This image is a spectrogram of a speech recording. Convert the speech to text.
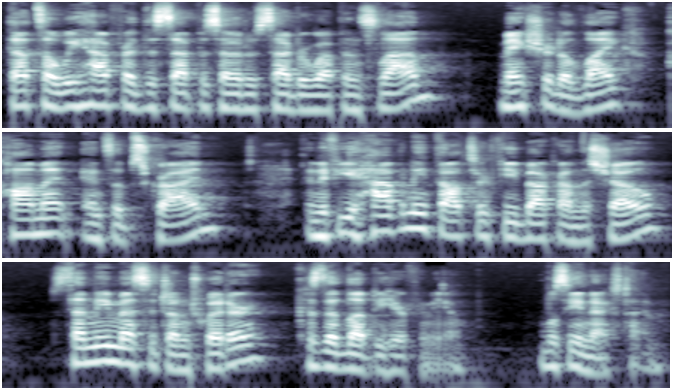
That's all we have for this episode of Cyber Weapons Lab. Make sure to like, comment, and subscribe. And if you have any thoughts or feedback on the show, send me a message on Twitter, because I'd love to hear from you. We'll see you next time.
